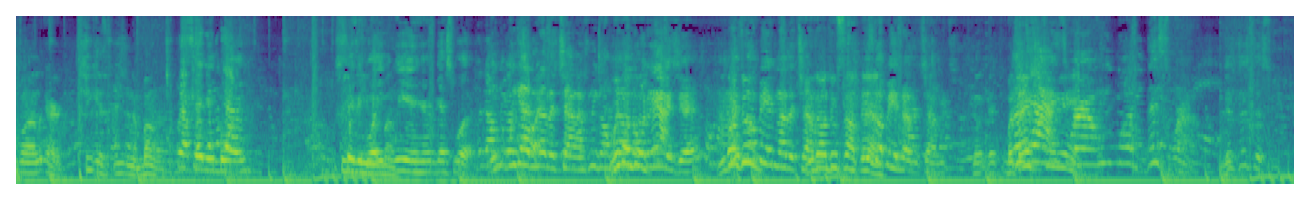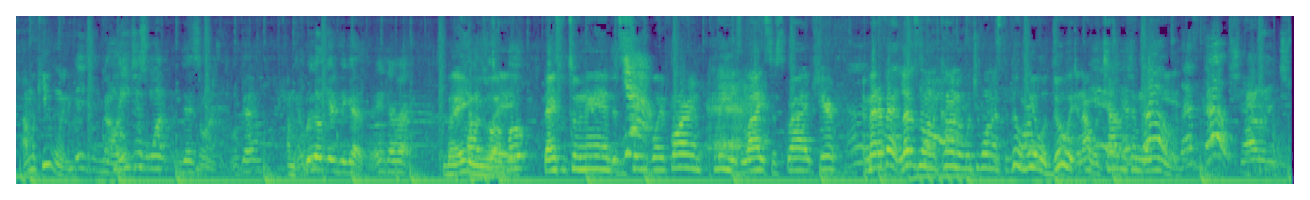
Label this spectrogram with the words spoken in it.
well, look at her. She is eating a bone. Well, City put them down. boy. City boy, we in here. Guess what? We We, gonna do we a got another challenge. We gonna We we don't gonna know do- what it is yet. We gonna There's do- gonna be another challenge. We're gonna do something. There's else. gonna be another challenge. But But thanks for last tuning round, he won this round. This, this, this. one. I'm gonna keep winning. He no, he just won this round. Okay. I'm- and we gonna get it together. Ain't that right? But Talk to him, anyway, thanks for tuning in. This is City Boy Farming. Please like, subscribe, share. Oh. And matter of fact, let us know in the comment what you want us to do. We will do it, and I will challenge them to Let's go. Let's go. Challenge.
